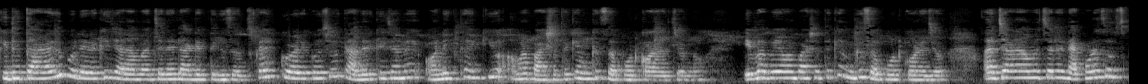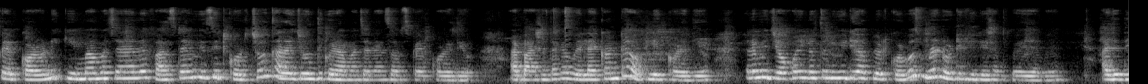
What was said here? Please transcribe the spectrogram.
কিন্তু তার আগে বলে রাখি, যারা আমার চ্যানেল আগের থেকে সাবস্ক্রাইব করে রেখেছো, তাদেরকে জানাই অনেক থ্যাংক ইউ আমার বাসা থেকে আমাকে সাপোর্ট করার জন্য। এভাবে আমার বাসা থেকে আমাকে সাপোর্ট করে যাও। আর যারা আমার চ্যানেল এখনও সাবস্ক্রাইব করোনি কিংবা আমার চ্যানেলে ফার্স্ট টাইম ভিজিট করছ তারা জলদি করে আমার চ্যানেল সাবস্ক্রাইব করে দিও। আর পাশে থাকা বেল আইকনটাও ক্লিক করে দিও। তাহলে আমি যখনই নতুন ভিডিও আপলোড করব, তোমরা নোটিফিকেশন পেয়ে যাবে। আর যদি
